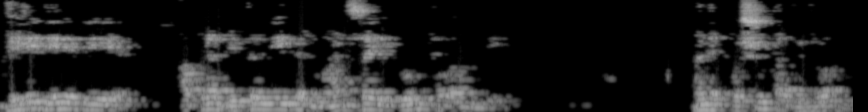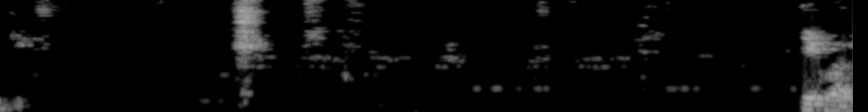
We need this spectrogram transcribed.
ધીરે ધીરે ધીરે આપણા ભીતરની અંદર માણસાઈ ગુમ થવા માંડી. અને પશુતા બનવા માંડી એક વાર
